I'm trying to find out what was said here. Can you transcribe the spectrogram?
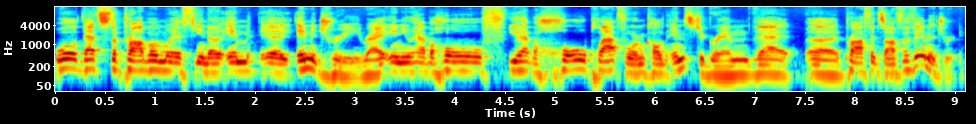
Well, that's the problem with you know Im, uh, imagery, right? And you have a whole f- you have a whole platform called Instagram that uh, profits off of imagery.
